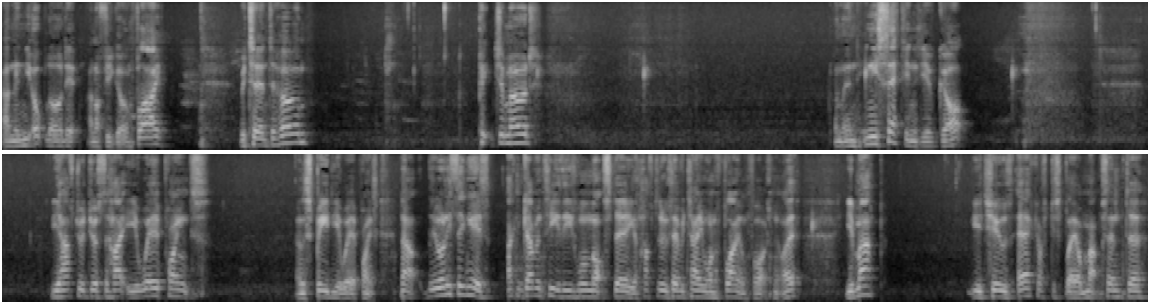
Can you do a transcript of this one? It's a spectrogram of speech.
and then you upload it and off you go and fly. Return to home, picture mode, and then in your settings you've got, you have to adjust the height of your waypoints and the speed of your waypoints. Now, the only thing is, I can guarantee these will not stay. You'll have to do this every time you want to fly, unfortunately. Your map you choose aircraft display on map center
